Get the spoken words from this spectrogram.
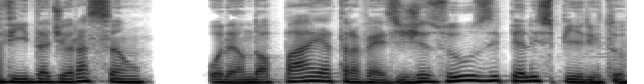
Vida de oração, orando ao Pai através de Jesus e pelo Espírito.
